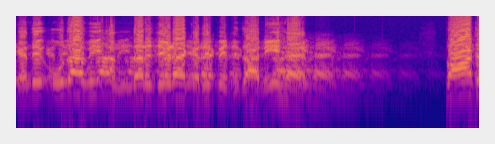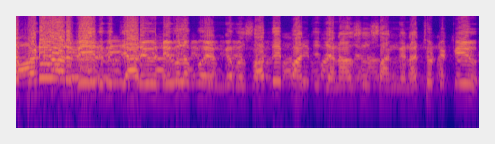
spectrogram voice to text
ਕਹਿੰਦੇ ਉਹਦਾ ਵੀ ਅੰਦਰ ਜਿਹੜਾ ਕਦੇ ਭਿੱਜਦਾ ਨਹੀਂ ਹੈ। ਪਾਠ ਪੜਿਓ ਔਰ ਵੇਦ ਵਿਚਾਰਿਓ ਨਿਵਲ ਭਯੰਗਮ ਸਾਧੇ ਪੰਜ ਜਨਾ ਸੰਗ ਨਾ ਛੁਟਕਿਓ।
